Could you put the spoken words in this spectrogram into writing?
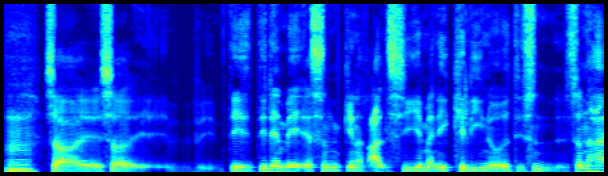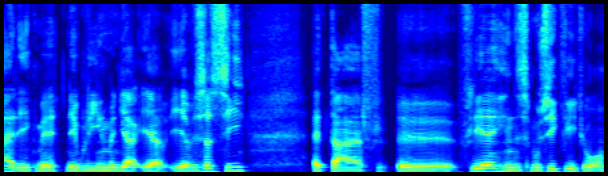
Mm. Så, øh, så øh, det, det der med at sådan generelt sige, at man ikke kan lide noget, det, sådan, sådan har jeg det ikke med Nicoline. Men jeg, jeg, jeg vil så sige, at der er øh, flere af hendes musikvideoer,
